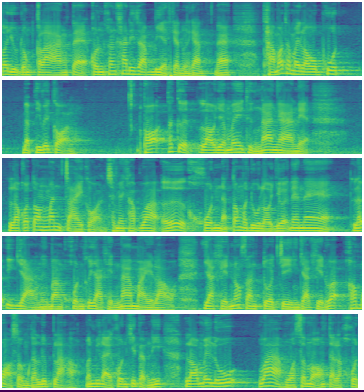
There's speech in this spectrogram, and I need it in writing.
ก็อยู่ตรงกลาง แต่คนค่อนข้างที่จะเบียดกันเหมือนกันนะถามว่าทำไมเราพูดแบบนี้ไว้ก่อน เพราะถ้าเกิดเรายังไม่ถึงหน้างานเนี่ย เราก็ต้องมั่นใจก่อนใช่ไหมครับว่าเออคนน่ะต้องมาดูเราเยอะแน่ๆ แล้วอีกอย่างหนึ่งบางคนก็อยากเห็นหน้าใหม่เรา อยากเห็นน้องซันตัวจริง อยากเห็นว่าเขาเหมาะสมกันหรือเปล่า มันมีหลายคนคิดแบบนี้ เราไม่รู้ว่าหัวสมองแต่ละคน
